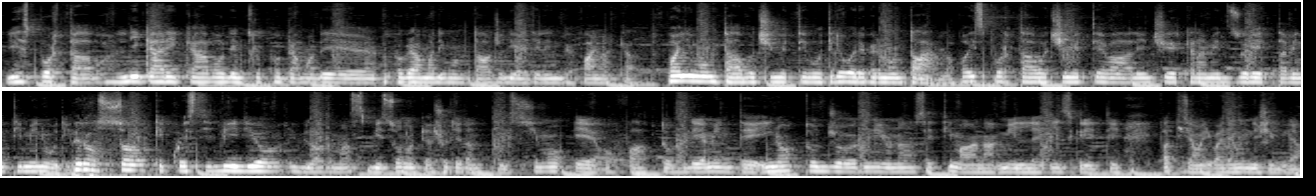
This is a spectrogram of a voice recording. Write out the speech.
li esportavo, li caricavo dentro il programma, de, il programma di montaggio di editing Final Cut. Poi li montavo, ci mettevo tre ore per montarlo, poi esportavo, ci metteva all'incirca una mezz'oretta, 20 minuti. Però so che questi video, i vlogmas, vi sono piaciuti tantissimo e ho fatto praticamente in 8 giorni, in una settimana, 1000 iscritti. Infatti siamo arrivati a 11.000.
